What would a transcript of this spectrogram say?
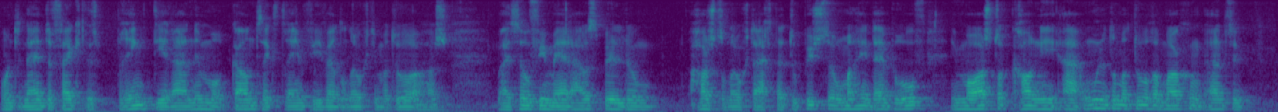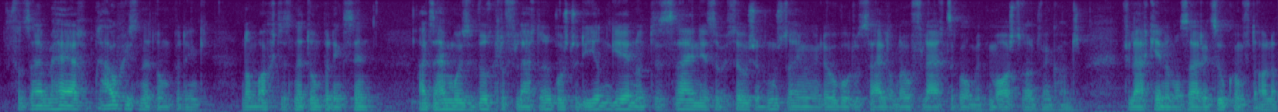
Und im Endeffekt, es bringt dir auch nicht mehr ganz extrem viel, wenn du noch die Matura hast. Weil so viel mehr Ausbildung hast du noch gedacht, du bist so mal in deinem Beruf. Im Master kann ich auch ohne der Matura machen. Also von seinem her brauche ich es nicht unbedingt. Dann macht es nicht unbedingt Sinn. Also er muss wirklich vielleicht irgendwo studieren gehen und das seien ja sowieso schon Anstrengungen da, wo du selber noch vielleicht sogar mit dem Master anfangen kannst. Vielleicht kennen wir es auch in Zukunft alle.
